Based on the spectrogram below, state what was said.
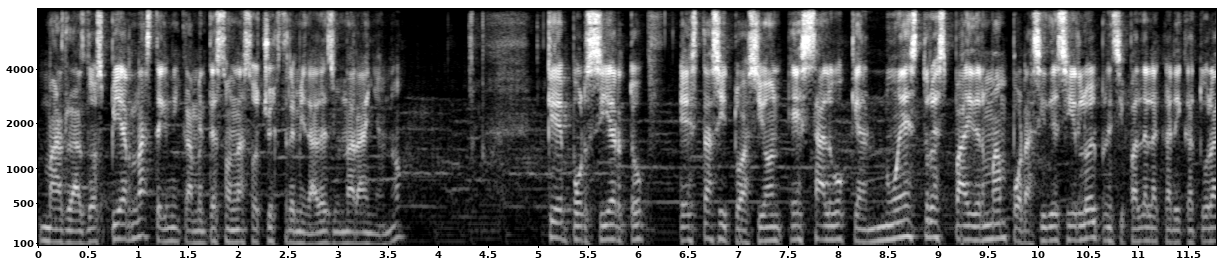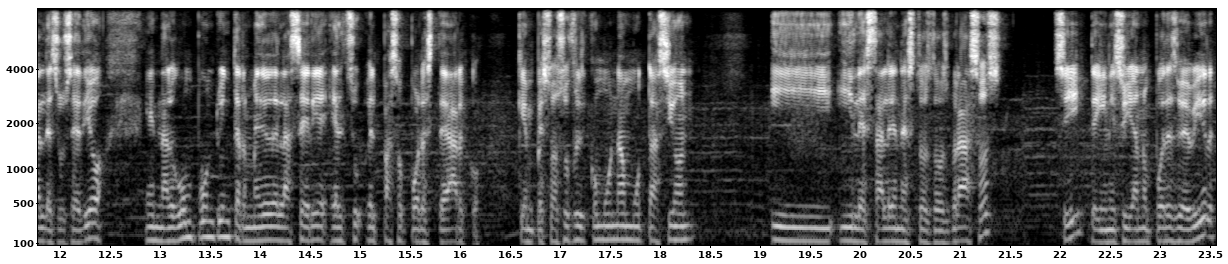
más las dos piernas, técnicamente son las ocho extremidades de una araña, ¿no? Que por cierto, esta situación es algo que a nuestro Spider-Man, por así decirlo, el principal de la caricatura, le sucedió. En algún punto intermedio de la serie, él, él pasó por este arco, que empezó a sufrir como una mutación y, le salen estos dos brazos. ¿sí? De inicio ya no puedes vivir,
